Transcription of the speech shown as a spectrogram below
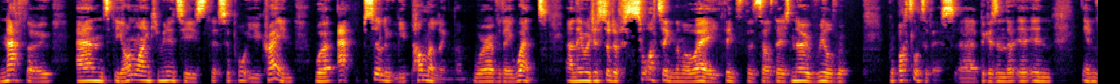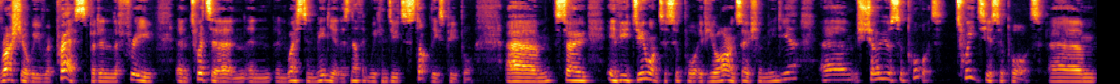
NAFO and the online communities that support Ukraine were absolutely pummeling them wherever they went. And they were just sort of swatting them away, thinking to themselves, there's no real re- rebuttal to this. Uh, because in the in in Russia we repress, but in the free and Twitter and, and, Western media, there's nothing we can do to stop these people. Um, so if you do want to support, if you are on social media, um, show your support tweet your support, um,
